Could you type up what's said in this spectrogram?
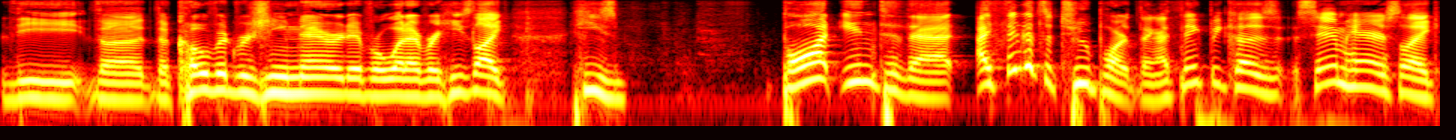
the the the COVID regime narrative or whatever. He's like he's bought into that. I think it's a two part thing. I think because Sam Harris like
